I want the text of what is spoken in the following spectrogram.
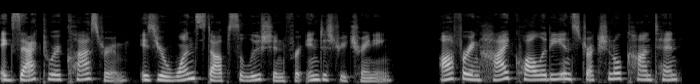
Xactware Classroom is your one stop solution for industry training, offering high quality instructional content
